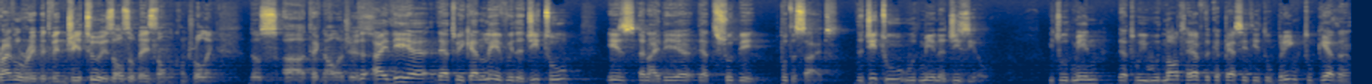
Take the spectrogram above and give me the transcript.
rivalry between G2 is also based on controlling those uh, technologies. The idea that we can live with a G2 is an idea that should be put aside. The G2 would mean a G0. It would mean that we would not have the capacity to bring together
